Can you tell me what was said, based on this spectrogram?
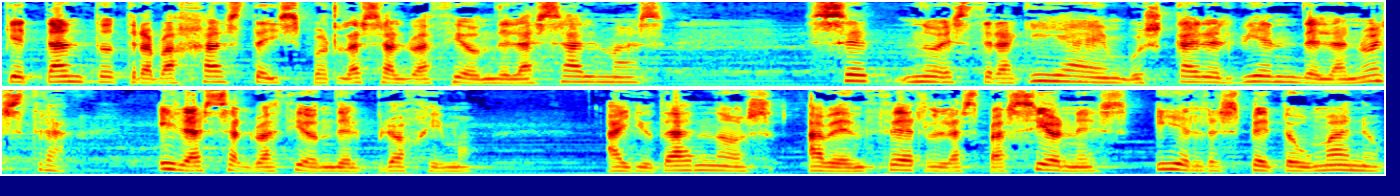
que tanto trabajasteis por la salvación de las almas, sed nuestra guía en buscar el bien de la nuestra y la salvación del prójimo. Ayudadnos a vencer las pasiones y el respeto humano.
